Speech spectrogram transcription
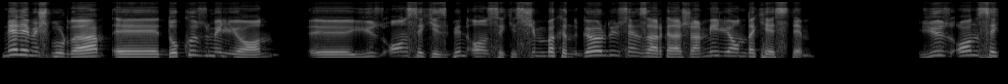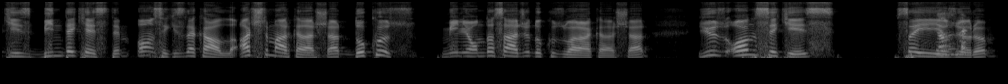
Ne demiş burada? Ee, 9 milyon e, 118 bin 18. Şimdi bakın gördüyseniz arkadaşlar milyonda kestim. 118 binde kestim. 18'de kaldı. Açtım arkadaşlar. 9 milyonda sadece 9 var arkadaşlar. 118 sayıyı yazıyorum.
